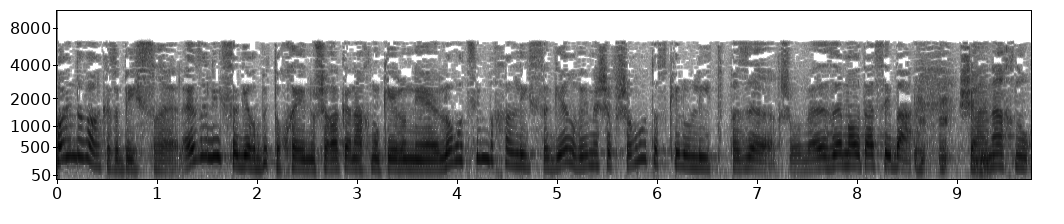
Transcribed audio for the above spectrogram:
פה אין דבר כזה בישראל. איזה להיסגר בתוכנו, שרק אנחנו כאילו נהיה, לא רוצים בכלל להיסגר, ואם יש אפשרות, אז כאילו להתפזר איכשהו. וזה מאותה סיבה, שאנחנו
